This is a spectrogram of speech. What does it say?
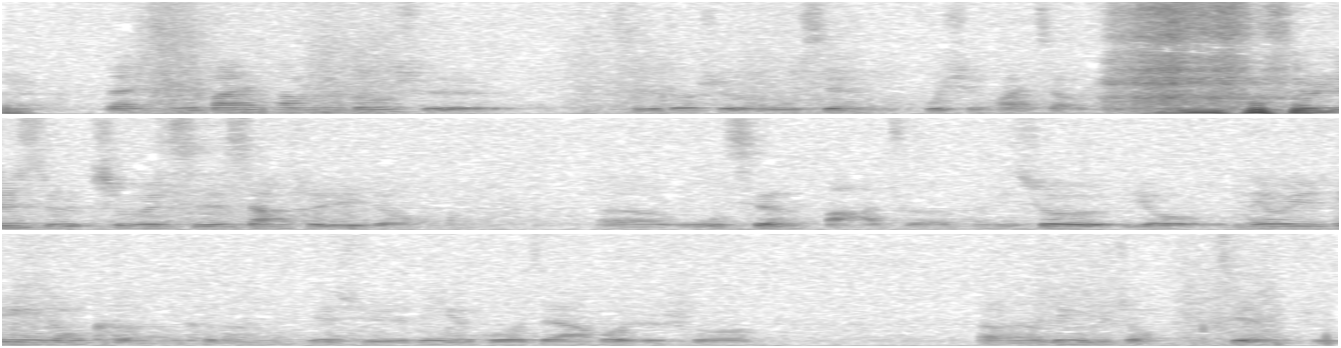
的，但其实发现他们都是其实都是无限不循环小数，就是是是不是其实像是一种呃无限法则？你说有没有另一种可能？可能也许另一个国家或者说呃另一种建筑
